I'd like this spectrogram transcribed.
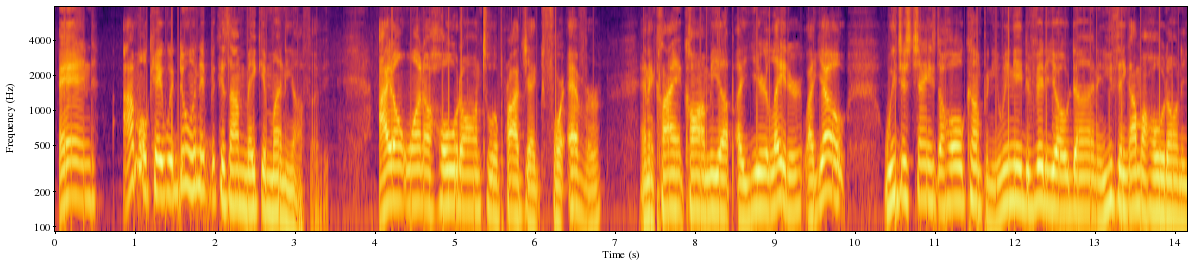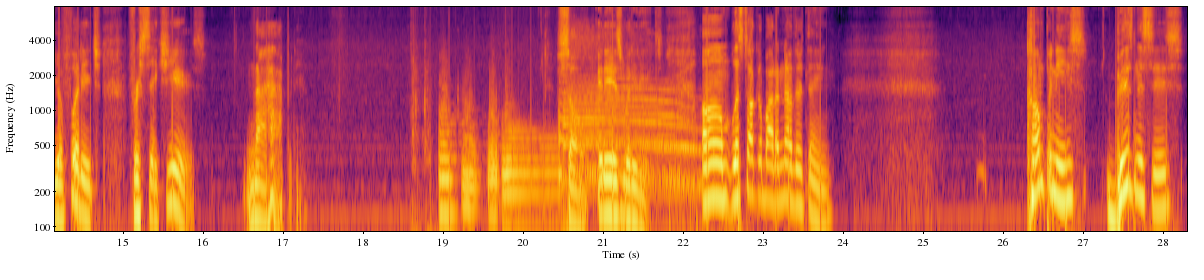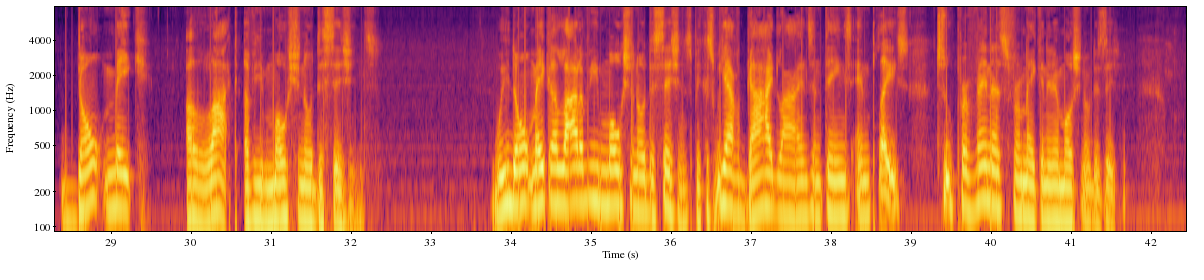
and I'm okay with doing it because I'm making money off of it. I don't want to hold on to a project forever and a client call me up a year later, like, yo, we just changed the whole company. We need the video done, and you think I'm gonna hold on to your footage for six years. Not happening. So it is what it is. Um, let's talk about another thing. Companies, businesses don't make a lot of emotional decisions. We don't make a lot of emotional decisions because we have guidelines and things in place to prevent us from making an emotional decision.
